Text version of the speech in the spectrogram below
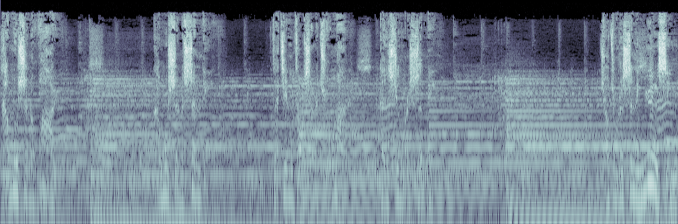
渴慕神的话语，渴慕神的圣灵，今天早晨的充满，更新我们的生命。求主的圣灵运行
